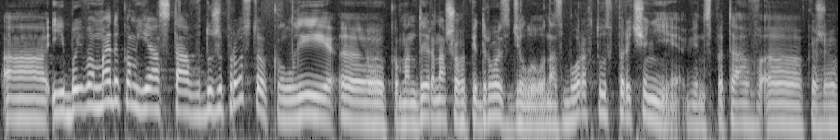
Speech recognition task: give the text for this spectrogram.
А, і бойовим медиком я став дуже просто, коли е, командир нашого підрозділу на зборах тут в Перечині він спитав, е, каже,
